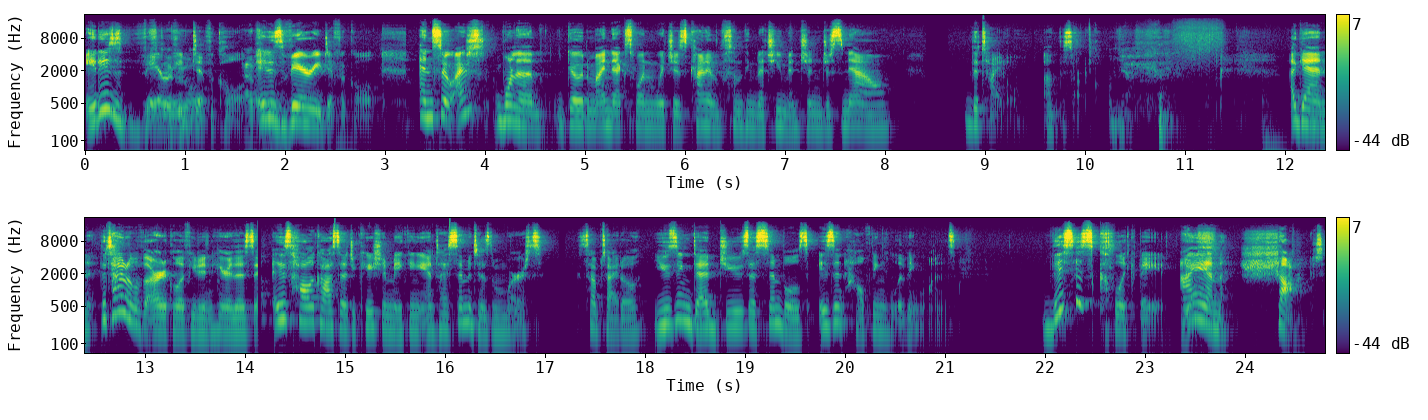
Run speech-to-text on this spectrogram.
It is very difficult. difficult. It is very difficult. And so I just want to go to my next one, which is kind of something that you mentioned just now the title of this article. Yeah. Again, the title of the article, if you didn't hear this, is Holocaust Education Making Anti Semitism Worse? Subtitle Using Dead Jews as Symbols Isn't Helping Living Ones. This is clickbait. Yes. I am shocked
